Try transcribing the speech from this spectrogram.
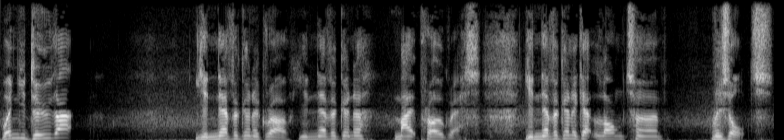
When you do that, you're never going to grow. You're never going to make progress. You're never going to get long term results.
